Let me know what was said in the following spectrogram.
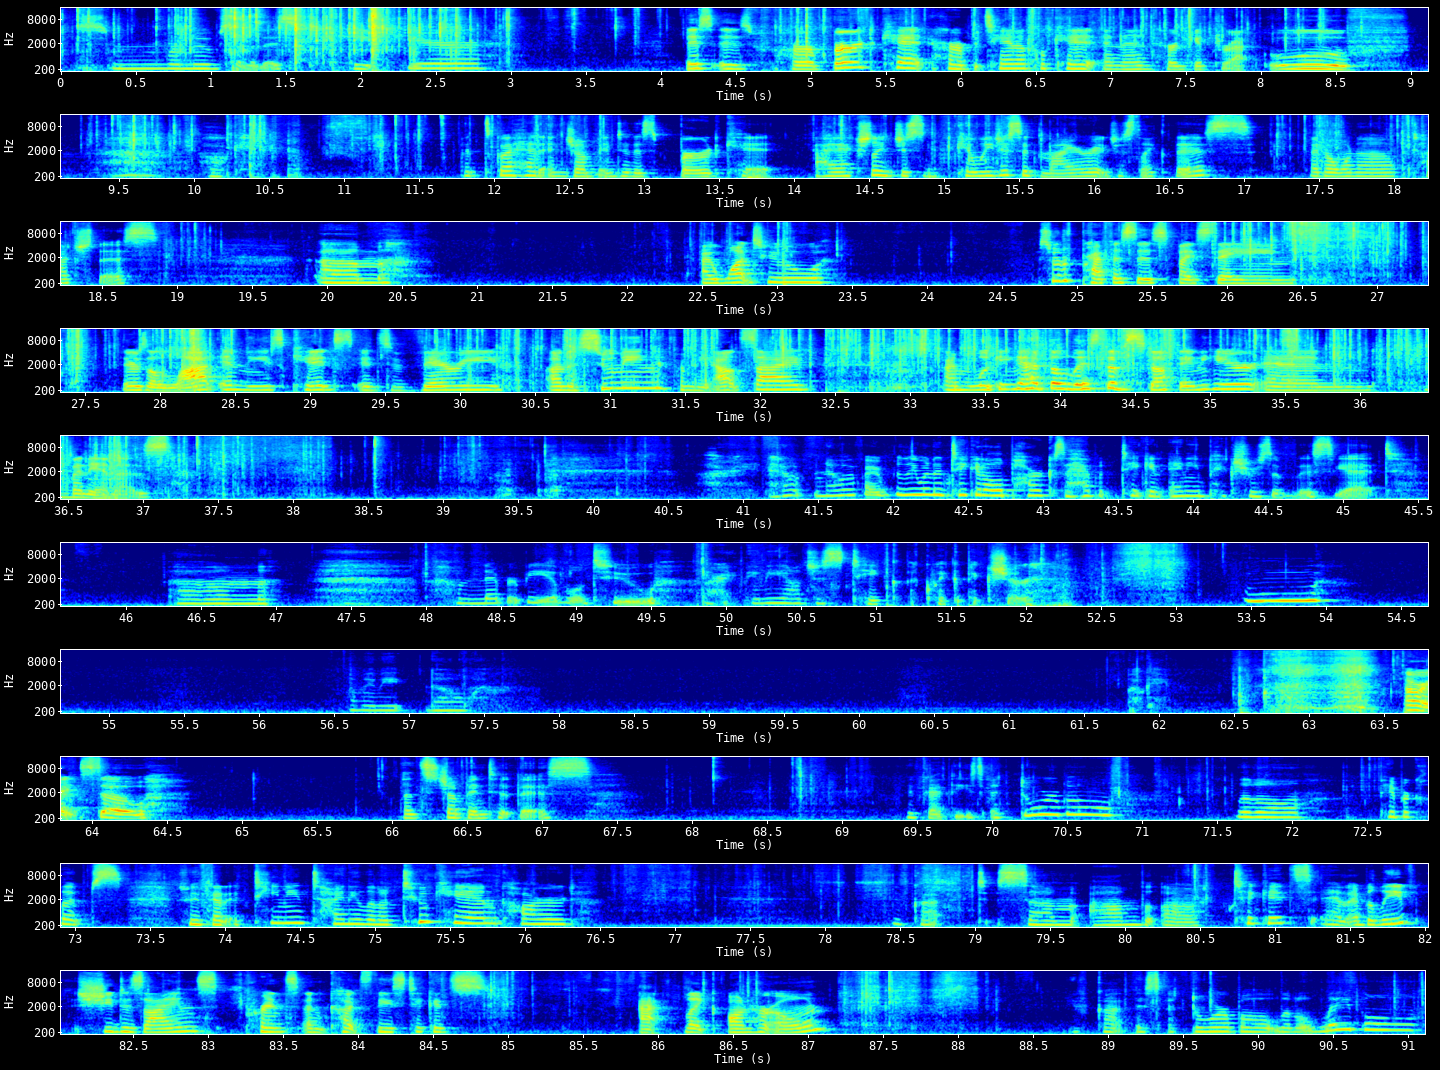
Let's remove some of this tape here. This is her bird kit, her botanical kit, and then her gift wrap. Oof. Okay. Let's go ahead and jump into this bird kit. I actually just, can we just admire it just like this? I don't want to touch this. Um, I want to sort of preface this by saying there's a lot in these kits. It's very unassuming from the outside. I'm looking at the list of stuff in here and bananas. Alright, I don't know if I really want to take it all apart because I haven't taken any pictures of this yet. Um, I'll never be able to. All right, maybe I'll just take a quick picture. Ooh. Oh, maybe, no. Okay. All right, so let's jump into this. We've got these adorable little paper clips. So we've got a teeny tiny little toucan card. We've got some um, uh, tickets and I believe she designs, prints, and cuts these tickets at like on her own. We've got this adorable little label.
